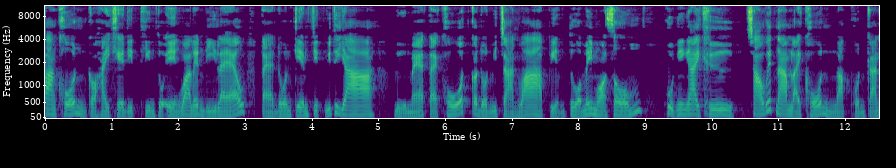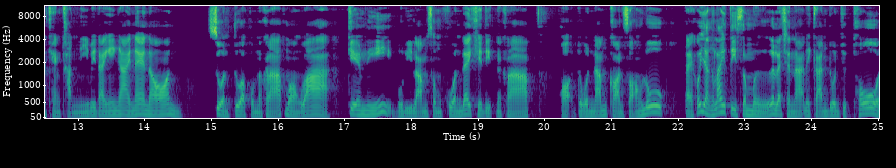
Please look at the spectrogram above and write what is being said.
บางคนก็ให้เครดิตทีมตัวเองว่าเล่นดีแล้ว แต่โดนเกมจิตวิทยา หรือแม้แต่โค้ชก็โดนวิจารณ์ว่าเปลี่ยนตัวไม่เหมาะสม พูดง่ายๆ คือ ชาวเวียดนามหลายคนรับผลการแข่งขันนี้ไม่ได้ง่าย ๆ แน่นอน ส่วนตัวผมนะครับมองว่าเกมนี้บุรีรัมย์สมควรได้เครดิตนะครับ เพราะโดนนำก่อน 2 ลูก แต่ก็ยังไล่ตีเสมอและชนะในการดวลจุดโทษ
